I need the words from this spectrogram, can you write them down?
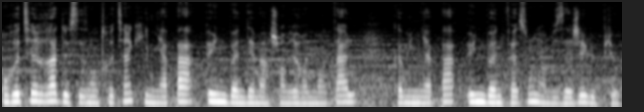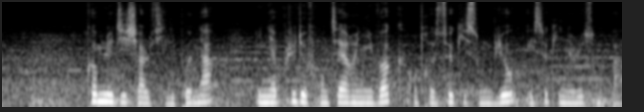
On retirera de ces entretiens qu'il n'y a pas une bonne démarche environnementale, comme il n'y a pas une bonne façon d'envisager le bio. Comme le dit Charles Philippona, il n'y a plus de frontières univoques entre ceux qui sont bio et ceux qui ne le sont pas.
